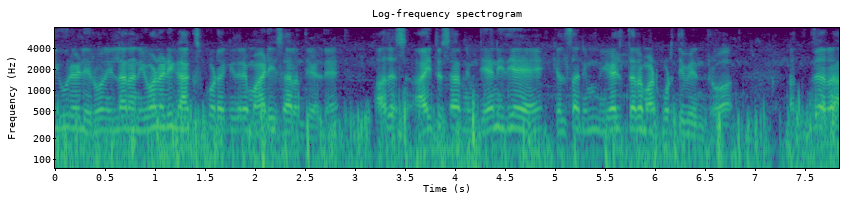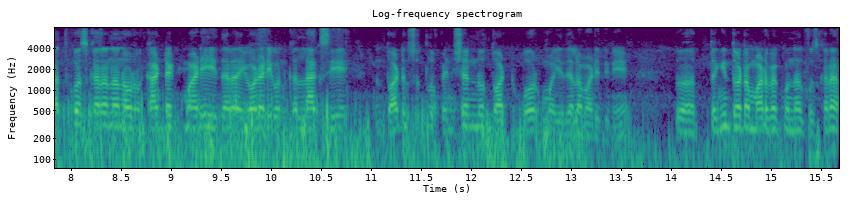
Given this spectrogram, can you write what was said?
ಇವ್ರು ಹೇಳಿರು ಇಲ್ಲ ನಾನು ಏಳು ಅಡಿಗೆ ಹಾಕ್ಸ್ಕೊಡೋಕಿದ್ರೆ ಮಾಡಿ ಸರ್ ಅಂತ ಹೇಳಿದೆ. ಅದೇ ಆಯಿತು ಸರ್ ನಿಮ್ದು ಏನಿದೆ ಕೆಲಸ ನಿಮ್ದು ಹೇಳ್ತಾರ ಮಾಡ್ಕೊಡ್ತೀವಿ ಅಂದರು. ಅದರ ಅದಕ್ಕೋಸ್ಕರ ನಾನು ಅವ್ರನ್ನ ಕಾಂಟ್ಯಾಕ್ಟ್ ಮಾಡಿ ಈ ಥರ ಏಳು ಅಡಿಗೆ ಒಂದು ಕಲ್ಲು ಹಾಕ್ಸಿ ನನ್ನ ತೋಟಕ್ಕೆ ಸುತ್ತಲೂ ಪೆನ್ಷನ್ನು ತೋಟ ಬೋರ್ ಮ- ಇದೆಲ್ಲ ಮಾಡಿದ್ದೀನಿ. ತೆಂಗಿನ ತೋಟ ಮಾಡಬೇಕು ಅನ್ನೋದಕ್ಕೋಸ್ಕರ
